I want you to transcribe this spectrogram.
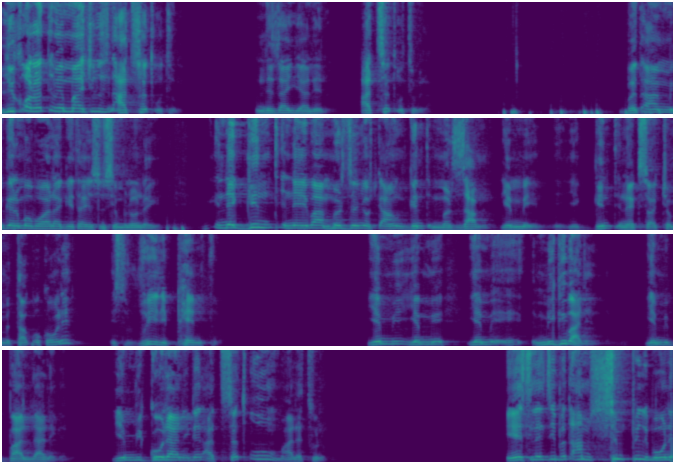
ሊቆረጥም የማይችሉትን አትሰጡትም እንደዛ እያለ ነው። አትሰጡትም በጣም የሚገርመው በኋላ ጌታ ኢየሱስ የምለው ነገር እነ ግንጥ እነ ይባ መርዘኞች አሁን ግንጥ መርዛም ነው። ጊንጥ ነክሷችሁ የምታውቁ ከሆነ really painful ምግብ አይደለም የሚበላ ነገር የሚጎዳ ነገር አትሰጡም ማለቱ ነው። ይህ ስለዚህ በጣም simple በሆነ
